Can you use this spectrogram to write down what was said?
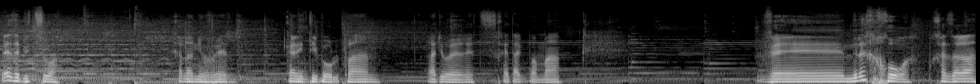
ואיזה ביצוע. חנן יובל, כאן איתי באולפן, רדיו ארץ, חיידק במה. ונלך אחורה, חזרה,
